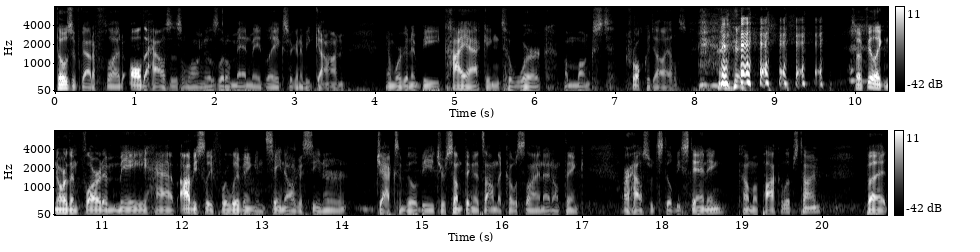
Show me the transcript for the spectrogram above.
Those have got to flood. All the houses along those little man-made lakes are going to be gone, and we're going to be kayaking to work amongst crocodiles. so I feel like northern Florida may have. Obviously, if we're living in St. Augustine or Jacksonville Beach or something that's on the coastline, I don't think our house would still be standing come apocalypse time. But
